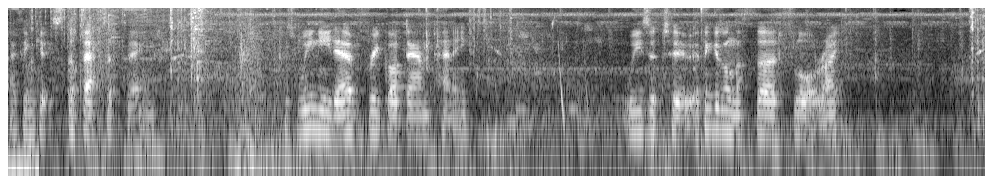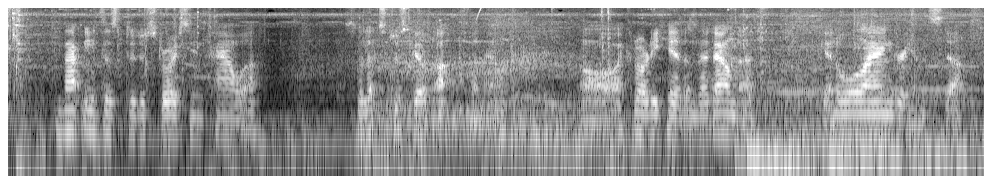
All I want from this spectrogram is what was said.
I think it's the better thing. Because we need every goddamn penny. Wheezer 2. I think it's on the third floor, right? That needs us to destroy some power. So let's just go up for now. Oh, I can already hear them. They're down there. Getting all angry and stuff.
